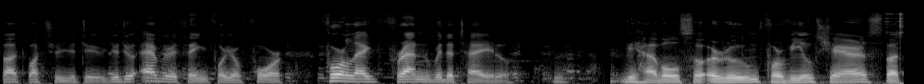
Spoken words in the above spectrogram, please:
but what should you do? You do everything for your four, four-legged friend with a tail. We have also a room for wheelchairs, but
